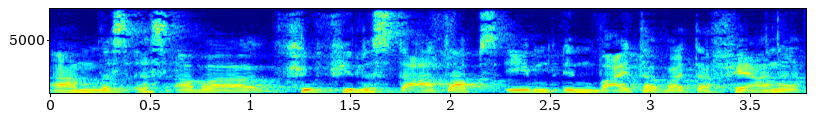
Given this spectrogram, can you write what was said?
Ähm, das ist aber für viele Startups eben in weiter, weiter Ferne,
